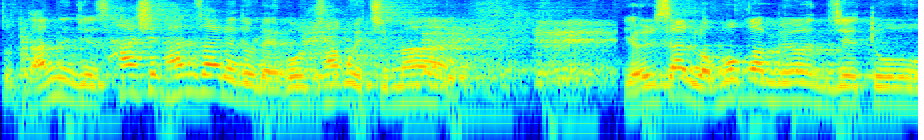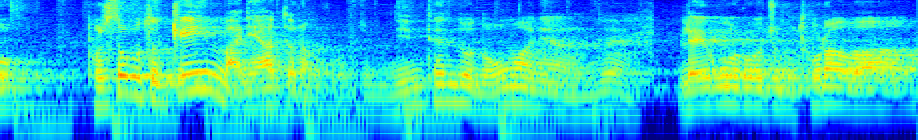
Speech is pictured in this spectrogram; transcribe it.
또 나는 이제 41살에도 레고를 사고 있지만 10살 넘어가면 이제 또 벌써부터 게임 많이 하더라고. 좀 닌텐도 너무 많이 하는데 레고로 좀 돌아와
